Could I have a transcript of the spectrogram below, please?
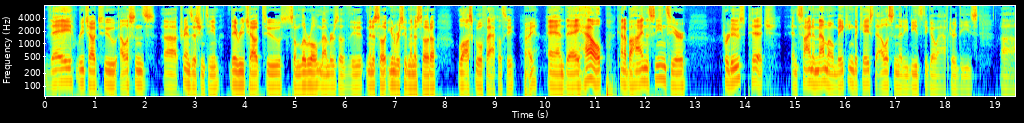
they reach out to Ellison's uh, transition team. They reach out to some liberal members of the Minnesota University of Minnesota law school faculty, right? And they help kind of behind the scenes here produce, pitch, and sign a memo making the case to Ellison that he needs to go after these uh,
